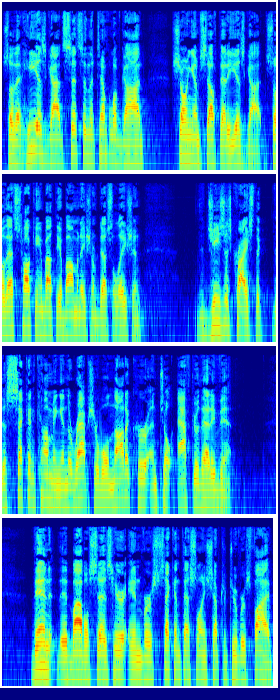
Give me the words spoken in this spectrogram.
so that he as God sits in the temple of God, showing himself that he is God. So that's talking about the abomination of desolation. Jesus Christ, the, the second coming and the rapture will not occur until after that event. Then the Bible says here in verse 2 Thessalonians chapter 2 verse 5,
